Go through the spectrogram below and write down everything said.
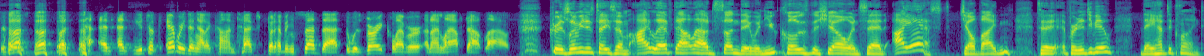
news. But, and, and you took everything out of context. But having said that, it was very clever, and I laughed out loud. Chris, let me just tell you something. I laughed out loud Sunday when you closed the show and said, I asked Joe Biden to for an interview. They have declined.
